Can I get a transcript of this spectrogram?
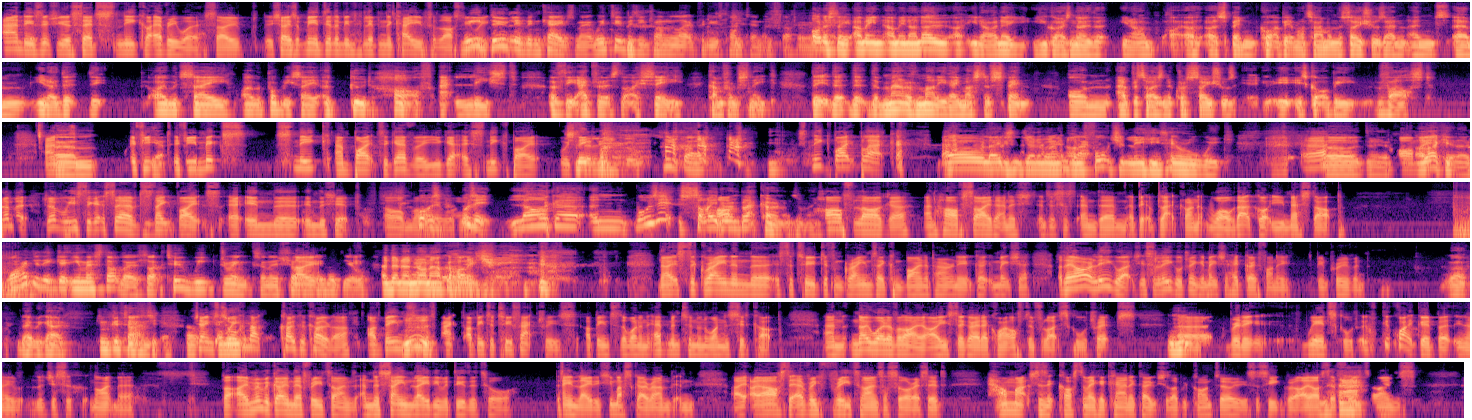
Andy's literally just said sneaker everywhere. So it shows that me and Dylan have been living in the cave for the last few we do live in caves, man. We're too busy trying to like produce content and stuff. Honestly, I mean, I mean, I know, uh, you know, I know you guys know that, you know, I'm, I, I spend quite a bit of my time on the socials, and and um, you know, the the I would say I would probably say a good half at least of the adverts that I see come from Sneak. The the the, the amount of money they must have spent on advertising across socials i- i- it's got to be vast. and Um, if you yeah. if you mix sneak and bite together, you get a sneak bite, which Sneak is bite. illegal. sneak bite black. oh, ladies and gentlemen, unfortunately, he's here all week. Oh dear, Oh, I like it though. Remember, remember, we used to get served snake bites uh, in the in the ship. Oh my What was, word! what was it? Lager and what was it? Cider Oh. and blackcurrant or something. Half lager and half cider and a, and just and um, a bit of black currant. Whoa, that got you messed up. Why did it get you messed up though? It's like two weak drinks and a shot No, of cordial. And then a non-alcoholic drink. No, it's the grain and the it's the two different grains they combine. Apparently, it, go, it makes your they are illegal. Actually, it's a legal drink. It makes your head go funny. It's been proven. Well, there we go. Some good times. James, And talking we- about Coca Cola, I've been to Mm. the fact. I've been to two factories. I've been to the one in Edmonton and the one in Sidcup. And no word of a lie, I used to go there quite often for like school trips. Mhm. Uh, really weird school, quite good, but you know, logistical nightmare. But I remember going there three times, and the same lady would do the tour. The same lady, she must go around. And I, I asked her every three times I saw her. I said, "How much does it cost to make a can of Coke?" She's like, "We can't tell you. It's a secret." I asked her three times.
